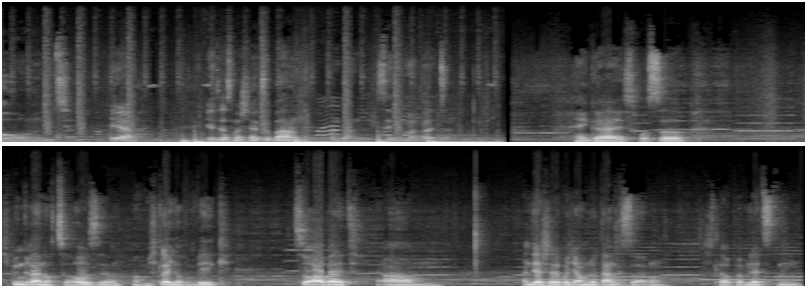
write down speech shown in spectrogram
Und ja, jetzt erstmal schnell zur Bahn und dann sehen wir mal weiter. Hey guys, what's up? Bin gerade noch zu Hause, mache mich gleich auf den Weg zur Arbeit. Ähm, an der Stelle wollte ich auch nur Danke sagen. Ich glaube, beim letzten,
